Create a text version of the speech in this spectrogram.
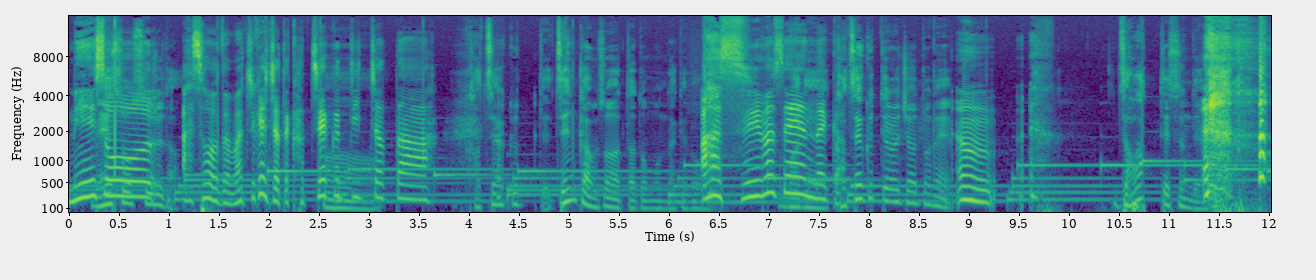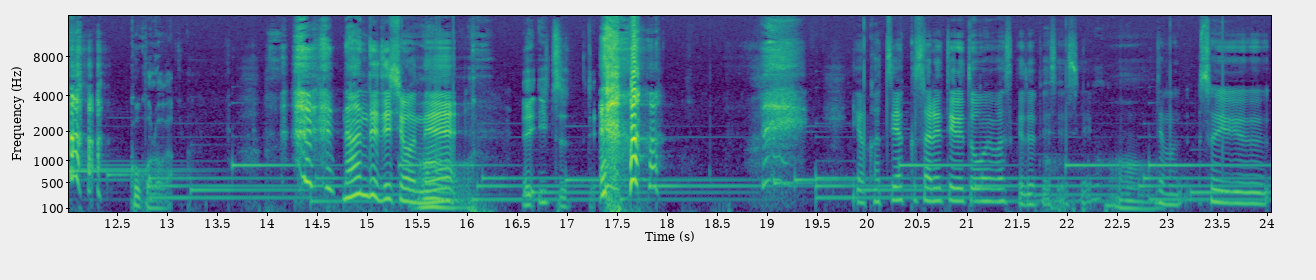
瞑想するだ。あそうだ。間違えちゃった。活躍って言っちゃった。活躍って前回もそうだったと思うんだけど。あすいません、まあねなんか。活躍って言われちゃうとね、うん。ざわってすんだよね。心が。なんででしょうね、うん。えいつって、いや活躍されてると思いますけどベ先生。うん。でもそういう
